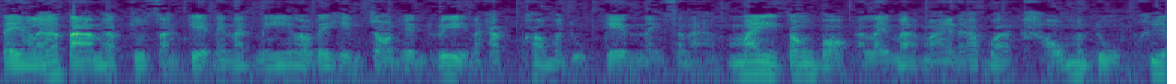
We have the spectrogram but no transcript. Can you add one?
แต่อย่างไรก็ตามนะครับจุดสังเกตในนัดนี้เราได้เห็นจอห์นเฮนรี่นะครับเข้ามาดูเกมในสนามไม่ต้องบอกอะไรมากมายนะครับ ว่าเขามันดูเพื่อ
